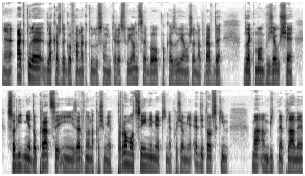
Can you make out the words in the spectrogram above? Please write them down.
E, a które dla każdego fana Cthulhu są interesujące, bo pokazują, że naprawdę Black Monk wziął się solidnie do pracy i zarówno na poziomie promocyjnym, jak i na poziomie edytorskim ma ambitne plany,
